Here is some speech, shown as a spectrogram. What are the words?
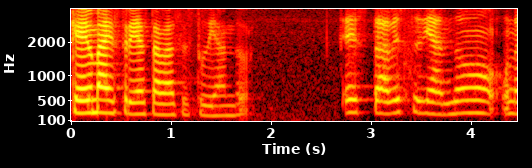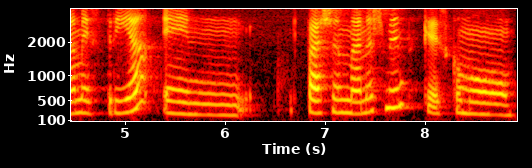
¿Qué maestría estabas estudiando? Estaba estudiando una maestría en Fashion Management, que es como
